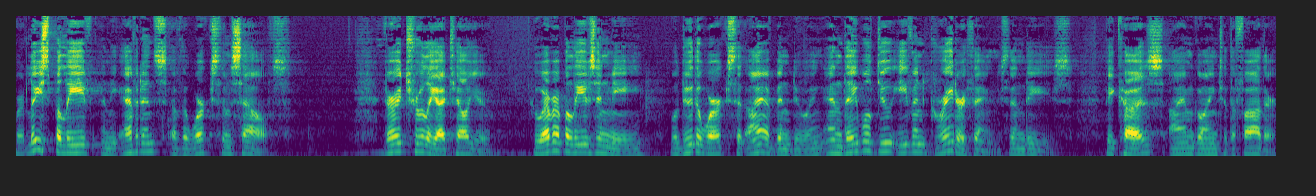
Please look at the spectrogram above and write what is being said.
or at least believe in the evidence of the works themselves. Very truly, I tell you, whoever believes in me will do the works that I have been doing, and they will do even greater things than these, because I am going to the Father.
